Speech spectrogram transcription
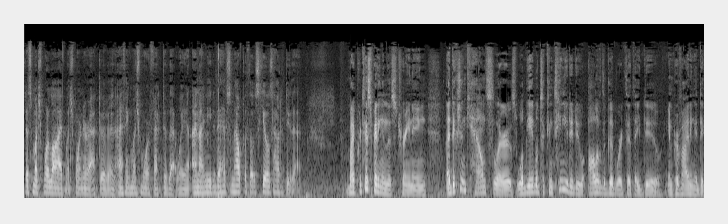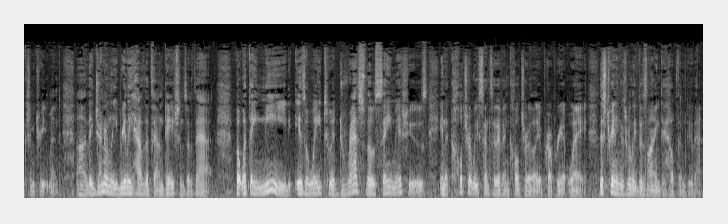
That's much more live, much more interactive, and I think much more effective that way. And I needed to have some help with those skills, how to do that. By participating in this training, addiction counselors will be able to continue to do all of the good work that they do in providing addiction treatment. Uh, they generally really have the foundations of that. But what they need is a way to address those same issues in a culturally sensitive and culturally appropriate way. This training is really designed to help them do that.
